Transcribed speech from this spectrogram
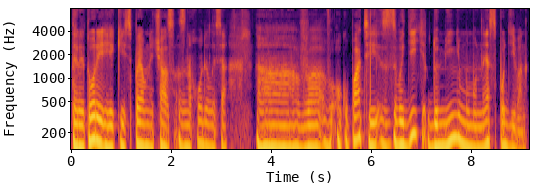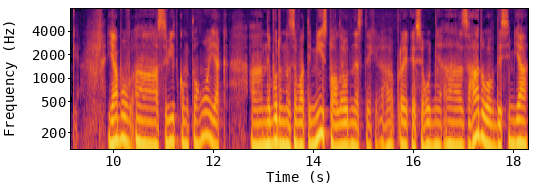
територій і якийсь певний час знаходилися в, в окупації, зведіть до мінімуму несподіванки. Я був свідком того, як не буду називати місто, але одне з тих, про яке сьогодні згадував, де сім'я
